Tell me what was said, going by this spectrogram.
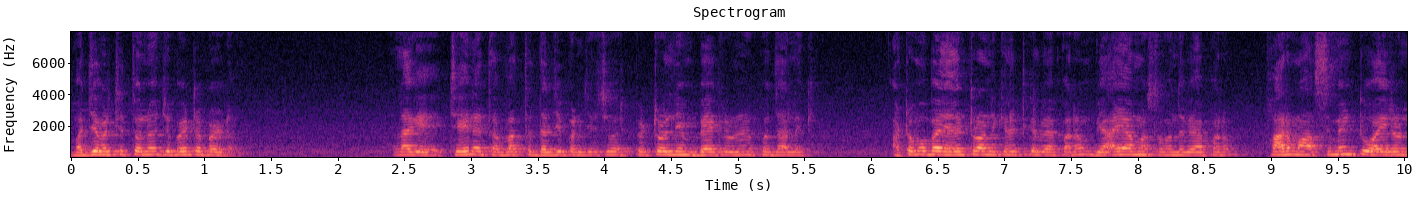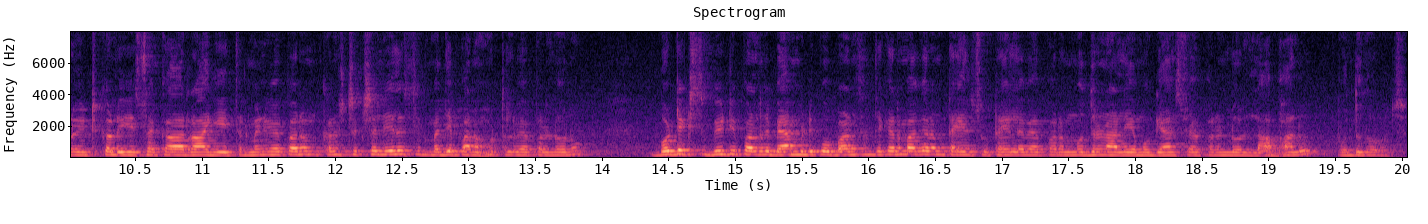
మధ్యవర్తిత్వం నుంచి బయటపడడం. అలాగే చేనేత వత్త దర్జీ పనిచేసే వారికి పెట్రోలియం బేకరీ పదార్థాలకి ఆటోమొబైల్ ఎలక్ట్రానిక్ ఎలక్ట్రికల్ వ్యాపారం వ్యాయామ సంబంధ వ్యాపారం ఫార్మా సిమెంటు ఐరన్ ఇటుకలు ఇసుక రాగి ఇతరమైన వ్యాపారం కన్స్ట్రక్షన్ రియల్ ఎస్టేట్ మద్యపాన హోటల్ వ్యాపారంలోను boutiques beauty parlour bamboo depot బాణసంత కర్మాగారం టైల్స్ టైర్ల వ్యాపారం ముద్రణాలయము గ్యాస్ వ్యాపారంలో లాభాలు పొందుకోవచ్చు.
